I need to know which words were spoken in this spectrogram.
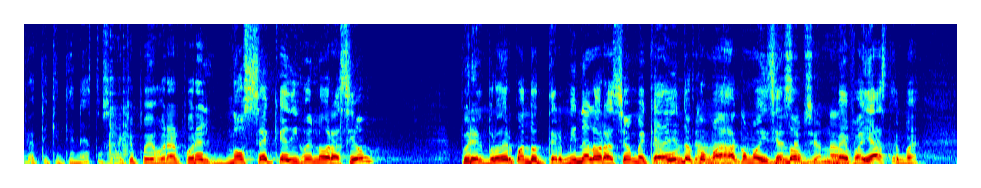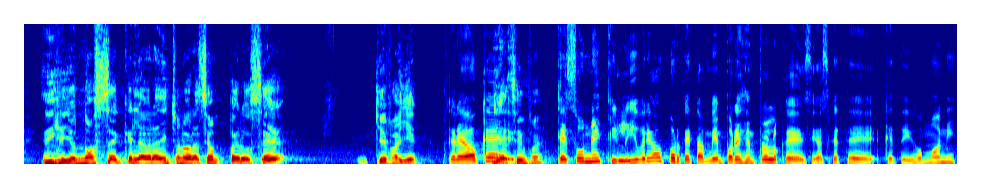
Fíjate, ¿quién tiene esto? ¿Será que puedes orar por él? No sé qué dijo en la oración, pero el brother cuando termina la oración me queda viendo como, ajá, como diciendo, me fallaste. Pues. Y dije yo, no sé qué le habrá dicho en la oración, pero sé que fallé. Creo que, que es un equilibrio, porque también, por ejemplo, lo que decías que te, que te dijo Moni,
